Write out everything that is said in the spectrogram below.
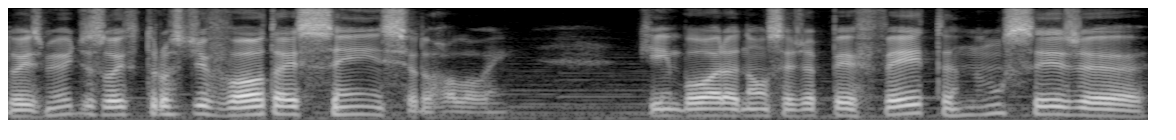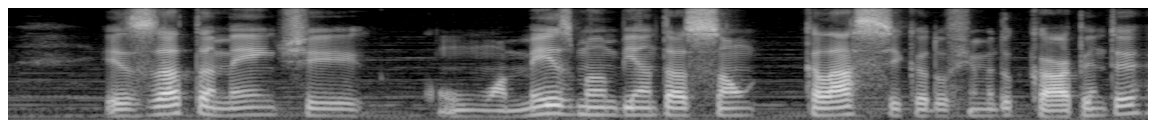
2018 trouxe de volta a essência do Halloween, que embora não seja perfeita, não seja exatamente com a mesma ambientação clássica do filme do Carpenter,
